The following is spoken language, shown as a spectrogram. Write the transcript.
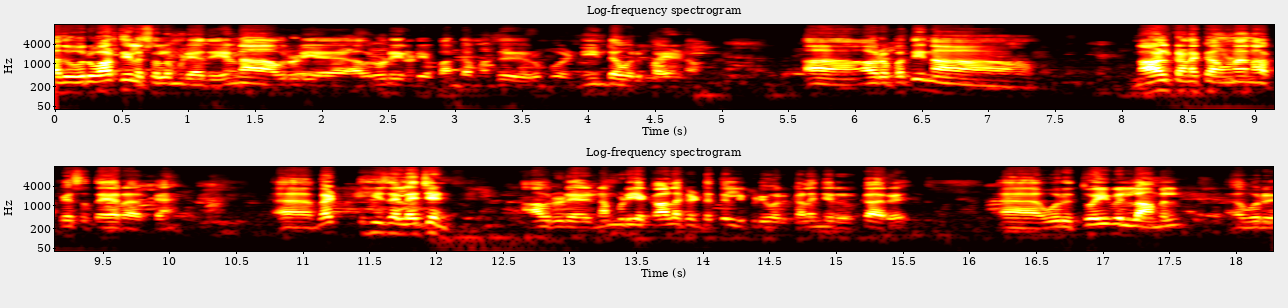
அது ஒரு வார்த்தையில சொல்ல முடியாது. ஏன்னா அவருடைய அவரோட என்னுடைய பந்தம் வந்து ரொம்ப நீண்ட ஒரு பயணம். அவரை பத்தி நான் நாள் கணக்காகனா நான் பேச தயாரா இருக்கேன். பட் ஹீஸ் அ லெஜெண்ட் அவருடைய நம்முடைய காலகட்டத்தில் இப்படி ஒரு கலைஞர் இருக்காரு. ஒரு தொய்வு இல்லாமல் ஒரு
